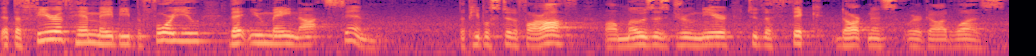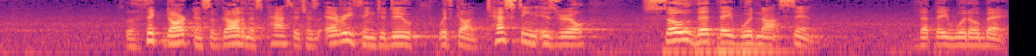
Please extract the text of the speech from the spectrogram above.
that the fear of him may be before you, that you may not sin. The people stood afar off, while Moses drew near to the thick darkness where God was. So the thick darkness of God in this passage has everything to do with God testing Israel so that they would not sin, that they would obey.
